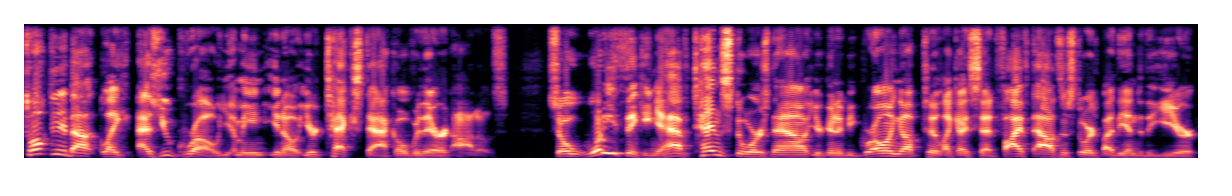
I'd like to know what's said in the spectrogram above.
Talk to me about like as you grow. I mean, you know, your tech stack over there at Otto's. So, what are you thinking? You have 10 stores now. You're going to be growing up to, like I said, 5,000 stores by the end of the year.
